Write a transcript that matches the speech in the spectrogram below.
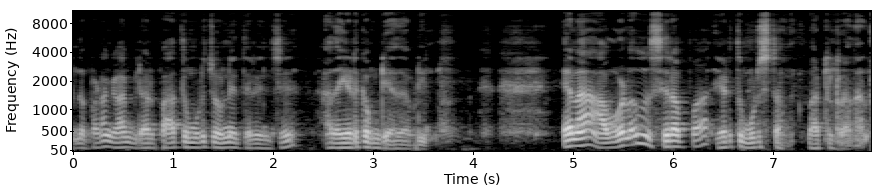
இந்த படம் காமிக்கிறார். பார்த்து முடித்த உடனே தெரிஞ்சுச்சு அதை எடுக்க முடியாது அப்படின்னு. ஏன்னா அவ்வளவு சிறப்பாக எடுத்து முடிச்சிட்டாங்க பாட்டில் ராதால்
